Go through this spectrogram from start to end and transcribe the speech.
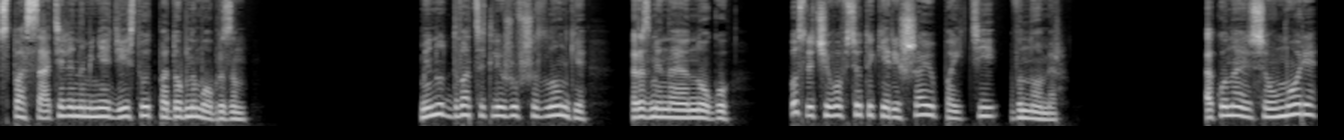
Спасатели на меня действуют подобным образом. Минут двадцать лежу в шезлонге, разминая ногу, после чего все-таки решаю пойти в номер. Окунаюсь в море,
